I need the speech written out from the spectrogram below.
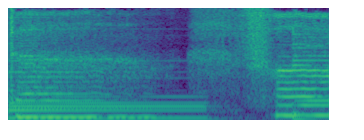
的。Fall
